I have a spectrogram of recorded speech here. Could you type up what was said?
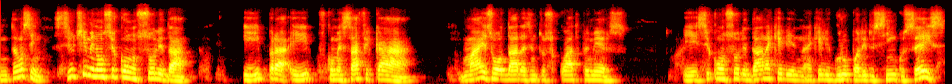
Então, assim, se o time não se consolidar e para e começar a ficar mais rodadas entre os quatro primeiros e se consolidar naquele, naquele grupo ali dos cinco, seis,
